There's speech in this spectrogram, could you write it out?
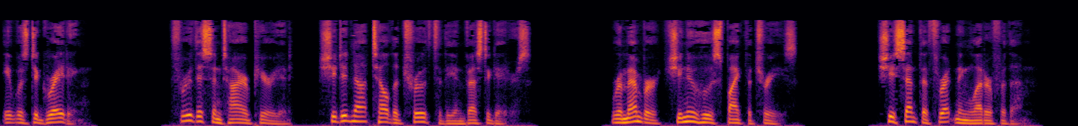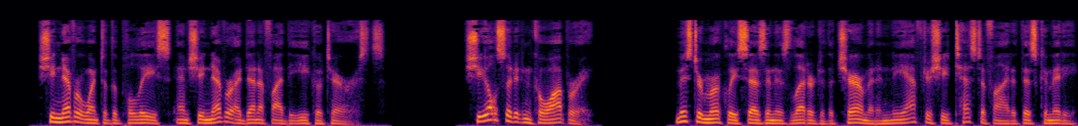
it was degrading. Through this entire period, she did not tell the truth to the investigators. Remember, she knew who spiked the trees. She sent the threatening letter for them. She never went to the police and she never identified the eco terrorists. She also didn't cooperate. Mr. Merkley says in his letter to the chairman and me after she testified at this committee,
